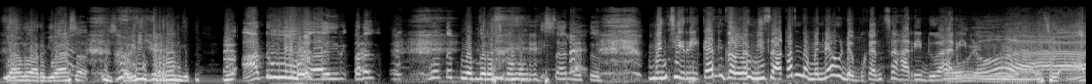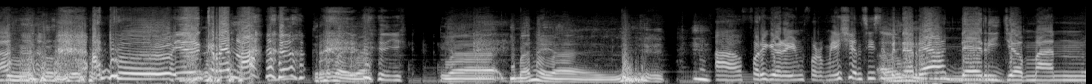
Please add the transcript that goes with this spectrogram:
yang luar biasa. Ih, Oh, iya. keren gitu. Lu, aduh, anjir. Padahal gua tuh belum beres ngomong pisan itu. mencirikan kalau misalkan temennya udah bukan sehari dua hari Oh, doang iya, masih aduh. aduh ya keren lah Keren lah ya. Ya gimana ya? Ah, for your information sih sebenarnya Oh. dari zaman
